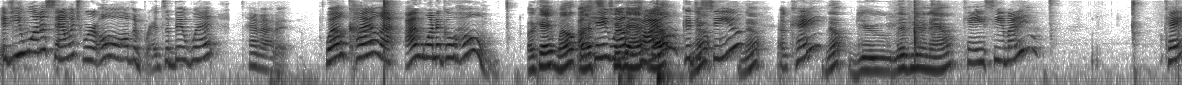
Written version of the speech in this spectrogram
If you want a sandwich where oh all the bread's a bit wet, have at it. Well, Kyle, I, I want to go home. Okay, well, that's Okay, well, bad. Kyle, Well, good to see you. No, Okay. no, you live here now. Okay, see you, buddy. Okay,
